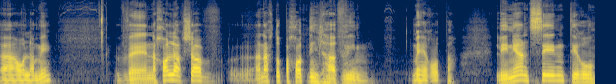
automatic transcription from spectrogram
העולמי, ונכון לעכשיו, אנחנו פחות נלהבים מאירופה. לעניין סין, תראו,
